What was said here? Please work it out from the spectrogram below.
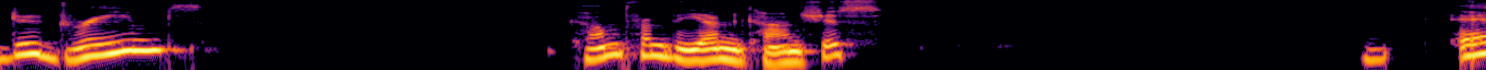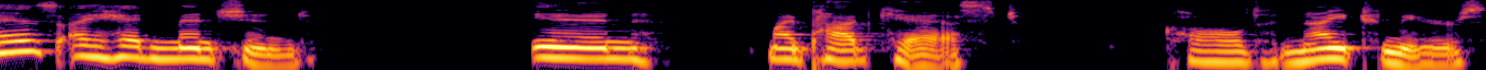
do dreams come from the unconscious? As I had mentioned in my podcast called Nightmares,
